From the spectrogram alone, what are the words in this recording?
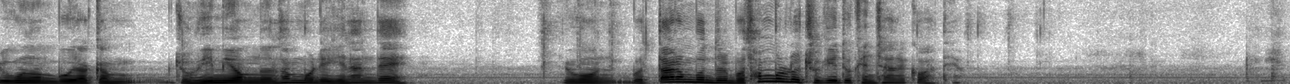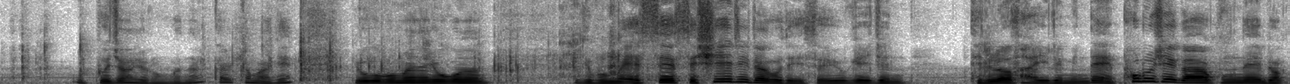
요거는 뭐 약간 좀 의미 없는 선물이긴 한데 요건 뭐 다른 분들 뭐 선물로 주기도 괜찮을 것 같아요. 이쁘죠? 이런 거는 깔끔하게. 요거 보면은 요거는 여기 보면 SSCL이라고 돼 있어요. 요게 이제 딜러사 이름인데 포르쉐가 국내 몇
